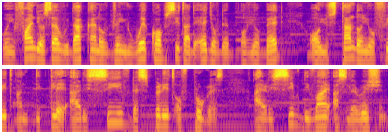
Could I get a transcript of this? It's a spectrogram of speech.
When you find yourself with that kind of dream, you wake up, sit at the edge of the of your bed, or you stand on your feet and declare, I receive the spirit of progress, I receive divine acceleration,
